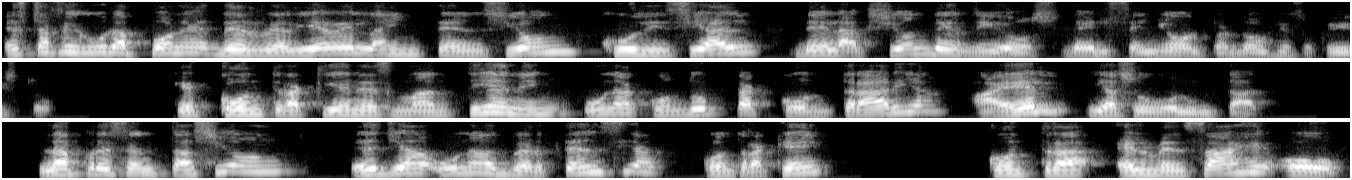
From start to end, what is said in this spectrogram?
esta figura pone de relieve la intención judicial de la acción de Dios, del Señor, perdón, Jesucristo, que contra quienes mantienen una conducta contraria a Él y a su voluntad. La presentación es ya una advertencia contra qué? Contra el mensaje o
